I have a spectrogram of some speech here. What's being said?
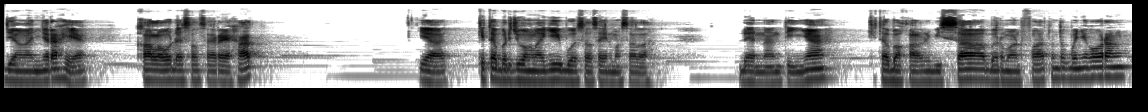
jangan nyerah ya. Kalau udah selesai rehat, ya kita berjuang lagi buat selesaiin masalah. Dan nantinya kita bakalan bisa bermanfaat untuk banyak orang.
